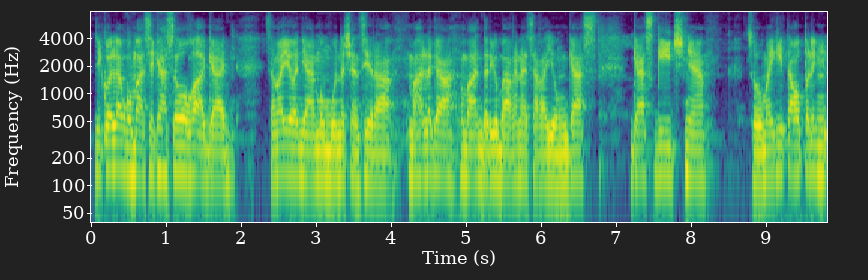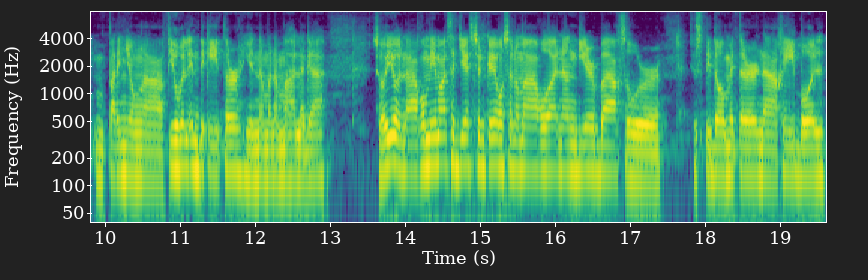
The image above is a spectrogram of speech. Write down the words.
di ko alam kung masikaso ko kaagad. Sa ngayon, yan mo muna siyang sira. Mahalaga, umaandar yung makina saka yung gas, gas gauge niya. So, makikita ko pa rin, pa rin yung ah, fuel indicator. Yun naman ang mahalaga. So, yun. ah, kung may mga suggestion kayo kung saan makakuha ng gearbox or speedometer na cable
